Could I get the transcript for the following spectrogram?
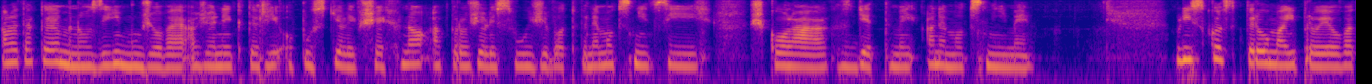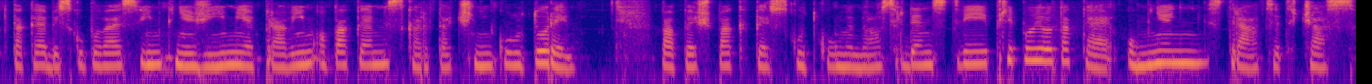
ale také mnozí mužové a ženy, kteří opustili všechno a prožili svůj život v nemocnicích, školách s dětmi a nemocnými. Blízkost, kterou mají projevovat také biskupové svým kněžím, je pravým opakem skartační kultury, Papež pak ke skutkům milosrdenství připojil také umění ztrácet čas.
